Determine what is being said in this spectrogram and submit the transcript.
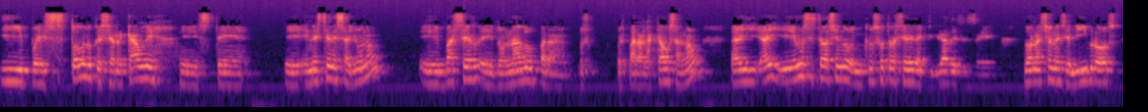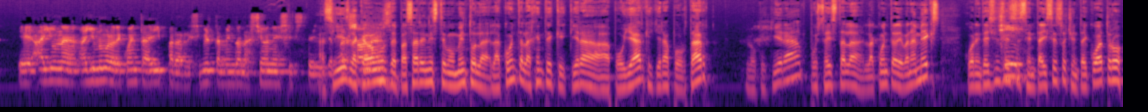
y pues todo lo que se recaude este eh, en este desayuno eh, va a ser eh, donado para pues, pues para la causa no hay, hay, hemos estado haciendo incluso otra serie de actividades desde donaciones de libros eh, hay una hay un número de cuenta ahí para recibir también donaciones este, de Así es, la acabamos de pasar en este momento la, la cuenta, la gente que quiera apoyar, que quiera aportar, lo que quiera, pues ahí está la, la cuenta de Banamex, 46 Sí. 66 84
